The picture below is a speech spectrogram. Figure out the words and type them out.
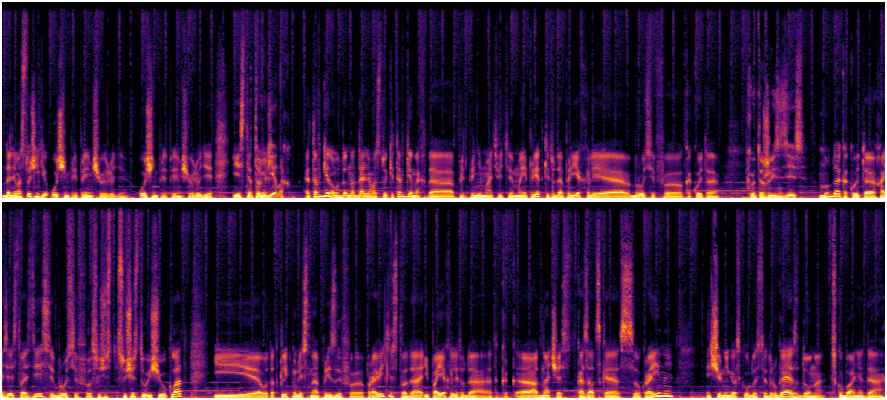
Дальневосточники очень предприимчивые люди, очень предприимчивые люди. Если это в генах? Это в генах, на Дальнем Востоке это в генах, да, предпринимать. Ведь мои предки туда приехали, бросив э, какой-то... Какую-то жизнь здесь? Ну да, какое-то хозяйство здесь, бросив суще... существующий уклад, и вот откликнулись на призыв э, правительства, да, и поехали туда. Это как э, одна часть казацкая с Украины, из Черниговской области, другая с Дона, с Кубани, да,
